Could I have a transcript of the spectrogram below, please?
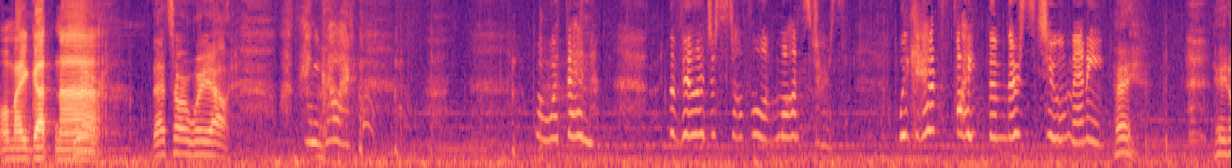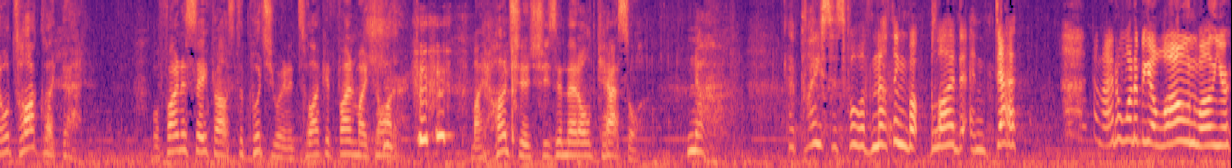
Oh my god, nah. There. That's our way out. Thank God. But what then? The village is still full of monsters. We can't fight them. There's too many. Hey. Hey, don't talk like that. We'll find a safe house to put you in until I can find my daughter. my hunch is she's in that old castle. No. That place is full of nothing but blood and death. And I don't want to be alone while you're.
